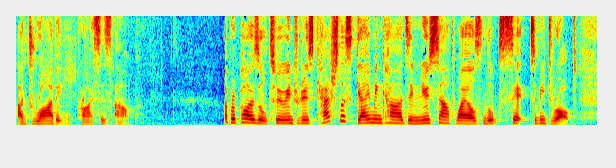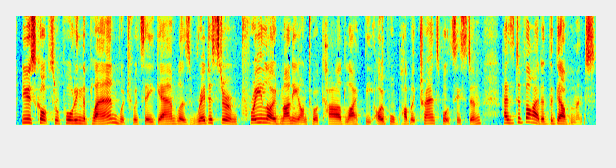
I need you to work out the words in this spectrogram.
are driving prices up. A proposal to introduce cashless gaming cards in New South Wales looks set to be dropped. News Corp's reporting the plan, which would see gamblers register and preload money onto a card like the Opal public transport system, has divided the government.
